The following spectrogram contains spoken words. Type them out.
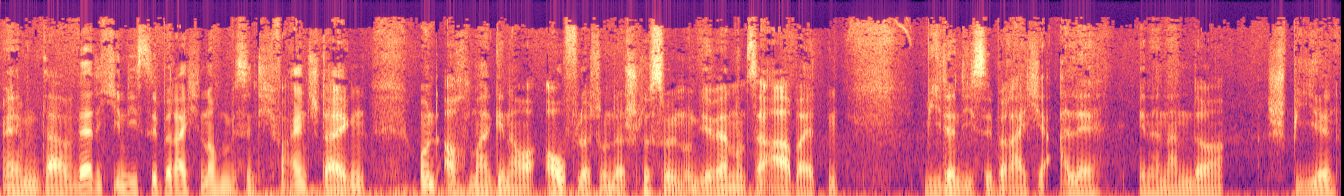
Ähm, da werde ich in diese Bereiche noch ein bisschen tiefer einsteigen und auch mal genauer auflöschen und erschlüsseln und wir werden uns erarbeiten, wie dann diese Bereiche alle ineinander spielen,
